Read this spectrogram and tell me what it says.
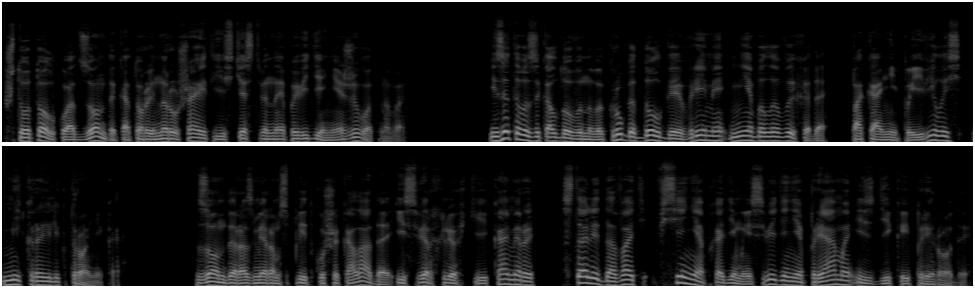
Что толку от зонда, который нарушает естественное поведение животного? Из этого заколдованного круга долгое время не было выхода, пока не появилась микроэлектроника. Зонды размером с плитку шоколада и сверхлегкие камеры стали давать все необходимые сведения прямо из дикой природы.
